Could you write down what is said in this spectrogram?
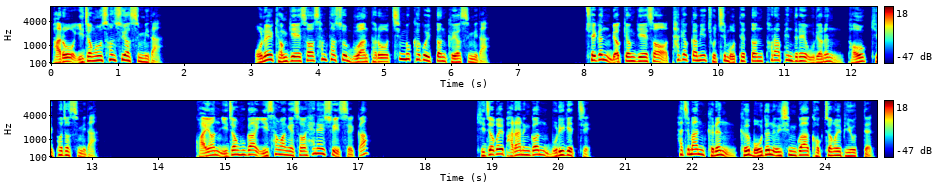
바로 이정우 선수였습니다. 오늘 경기에서 3타수 무안타로 침묵하고 있던 그였습니다. 최근 몇 경기에서 타격감이 좋지 못했던 터라 팬들의 우려는 더욱 깊어졌습니다. 과연 이정후가 이 상황에서 해낼 수 있을까? 기적을 바라는 건 무리겠지. 하지만 그는 그 모든 의심과 걱정을 비웃듯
